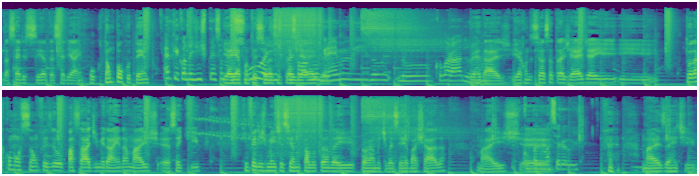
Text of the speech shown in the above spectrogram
da Série C até a Série A em pouco, tão pouco tempo. É porque quando a gente pensa E no aí Sul, aconteceu a essa gente pensa logo no tragédia. Grêmio e no, no Colorado, né? Verdade. E aconteceu essa tragédia e, e toda a comoção fez eu passar a admirar ainda mais essa equipe. Que infelizmente esse ano tá lutando aí, provavelmente vai ser rebaixada. Mas. Culpa é, do Marcelo hoje. Mas a gente,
